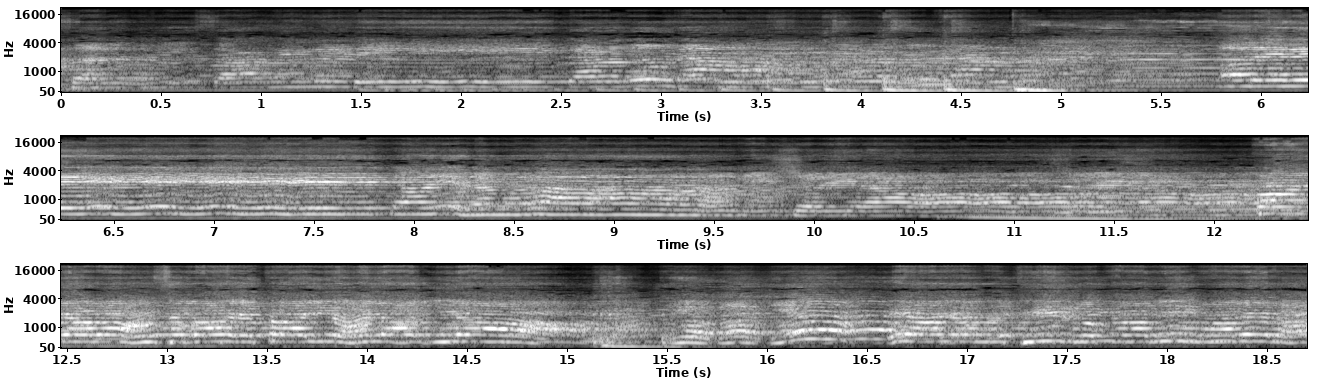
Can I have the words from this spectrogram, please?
સરખી સાંગડી કાનુડા અરે રે કાય રમવાની શરીરા પાયામાં હંસભાઈ તારી હલા ગયા યો બાત્યા એ આયા નથી રોકાવી મારેલા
